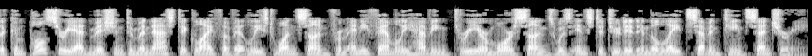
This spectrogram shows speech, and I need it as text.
The compulsory admission to monastic life of at least one son from any family having three or more sons was instituted in the late 17th century.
